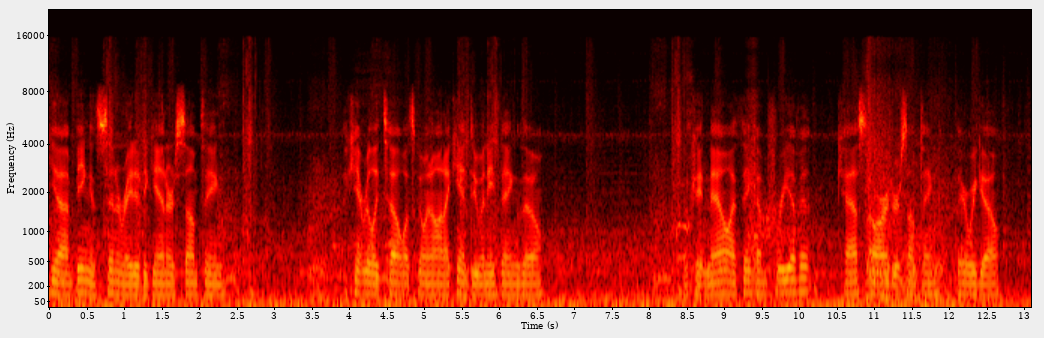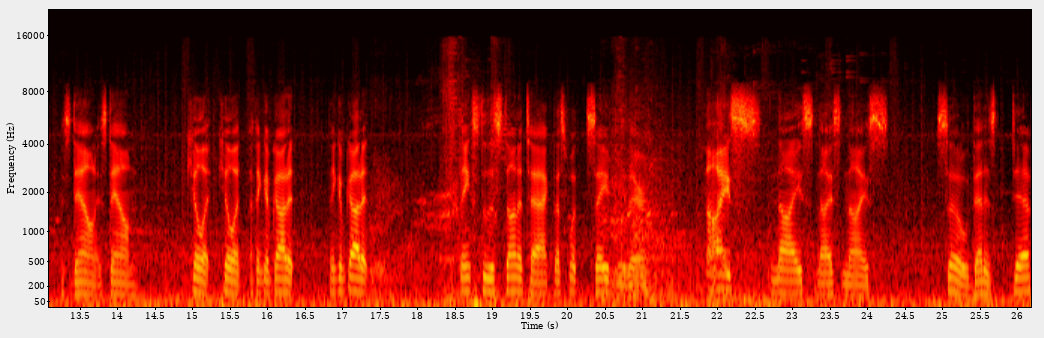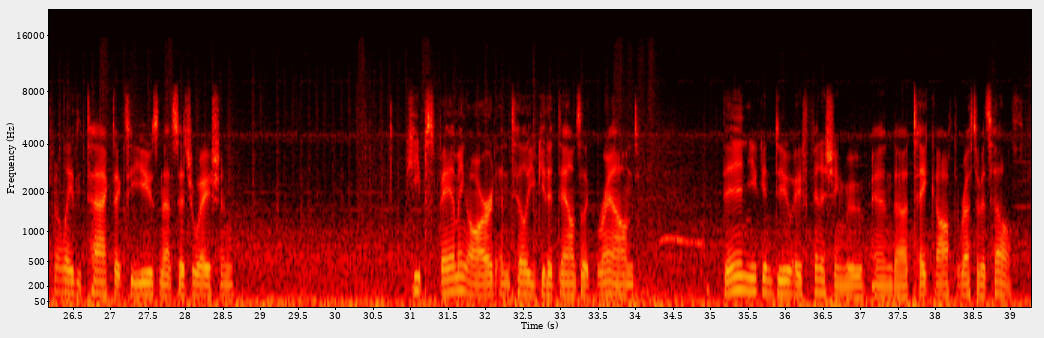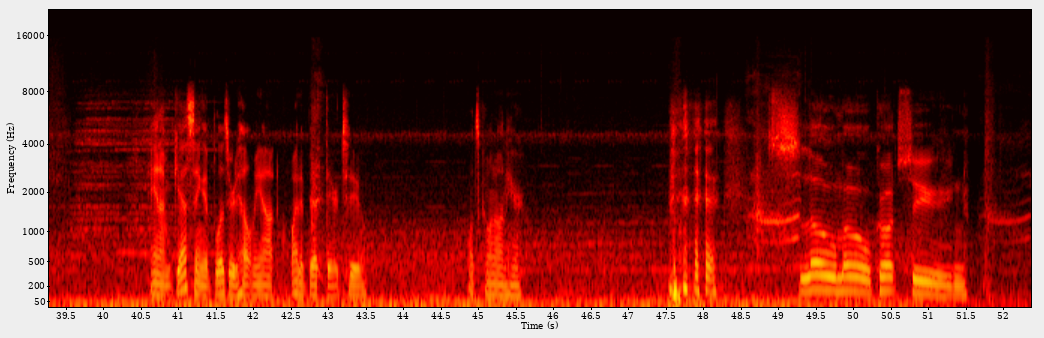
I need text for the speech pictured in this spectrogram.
yeah, I'm being incinerated again or something. I can't really tell what's going on. I can't do anything though. Okay, now I think I'm free of it. Cast Aard or something. There we go. It's down, it's down. Kill it, kill it. I think I've got it. Think I've got it. Thanks to the stun attack, that's what saved me there. Nice! Nice, nice, nice. So, that is definitely the tactic to use in that situation. Keep spamming Aard until you get it down to the ground. Then you can do a finishing move and uh, take off the rest of its health. And I'm guessing that Blizzard helped me out quite a bit there too. What's going on here? Slow-mo cutscene.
